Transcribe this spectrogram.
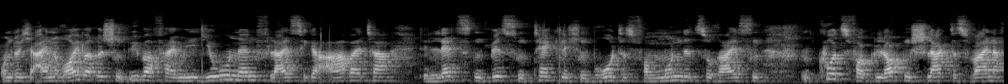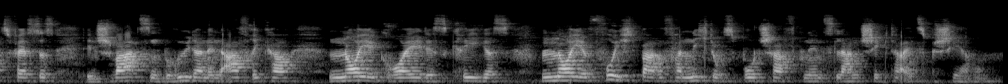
um durch einen räuberischen Überfall Millionen fleißiger Arbeiter den letzten Bissen täglichen Brotes vom Munde zu reißen und kurz vor Glockenschlag des Weihnachtsfestes den schwarzen Brüdern in Afrika neue Gräuel des Krieges, neue furchtbare Vernichtungsbotschaften ins Land schickte als Bescherung.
